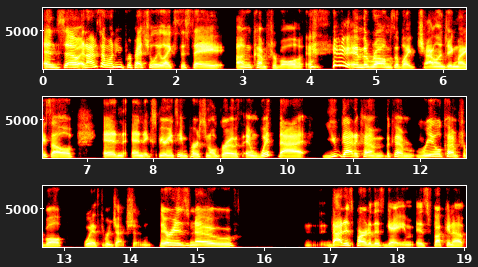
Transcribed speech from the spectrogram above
And so, and I'm someone who perpetually likes to stay uncomfortable in the realms of like challenging myself and and experiencing personal growth. And with that, you've got to come become real comfortable with rejection. There is no that is part of this game is fucking up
